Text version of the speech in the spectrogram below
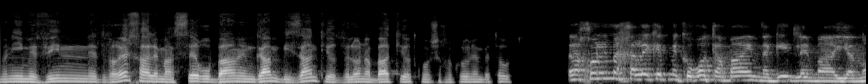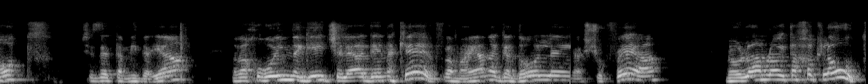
אם אני מבין את דבריך, למעשה רובם הם גם ביזנטיות ולא נבטיות, כמו שאנחנו קוראים להם בטעות. אנחנו יכולים לחלק את מקורות המים, נגיד, למעיינות, שזה תמיד היה, אנחנו רואים, נגיד, שליד עין עקב, המעיין הגדול והשופע, מעולם לא הייתה חקלאות.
